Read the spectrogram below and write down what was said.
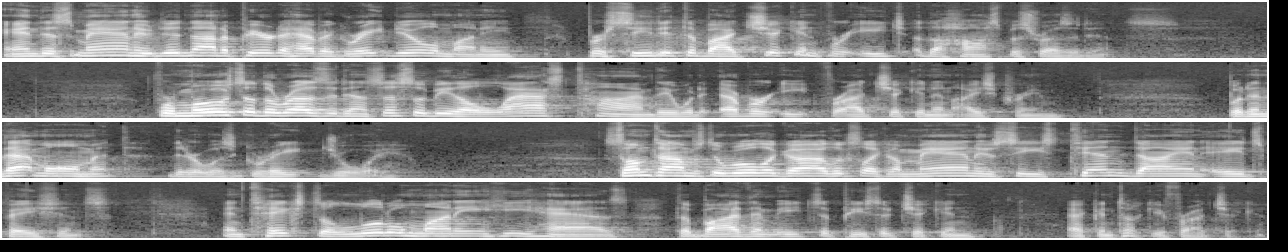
And this man, who did not appear to have a great deal of money, proceeded to buy chicken for each of the hospice residents. For most of the residents, this would be the last time they would ever eat fried chicken and ice cream. But in that moment, there was great joy. Sometimes the will of God looks like a man who sees 10 dying AIDS patients and takes the little money he has to buy them each a piece of chicken at Kentucky Fried Chicken.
